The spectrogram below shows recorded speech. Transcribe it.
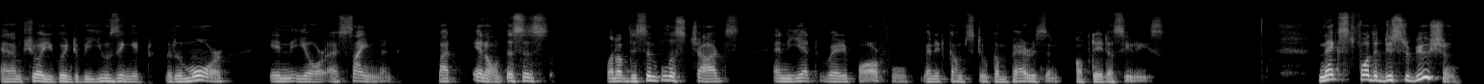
and I'm sure you're going to be using it a little more in your assignment. But you know, this is one of the simplest charts and yet very powerful when it comes to comparison of data series. Next, for the distribution,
